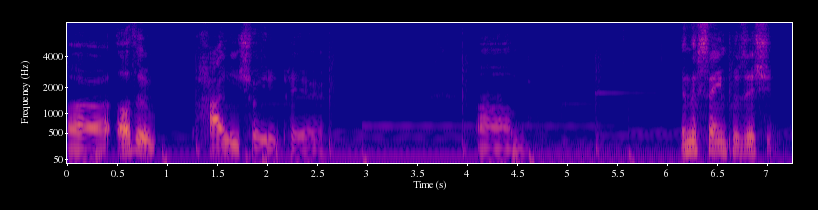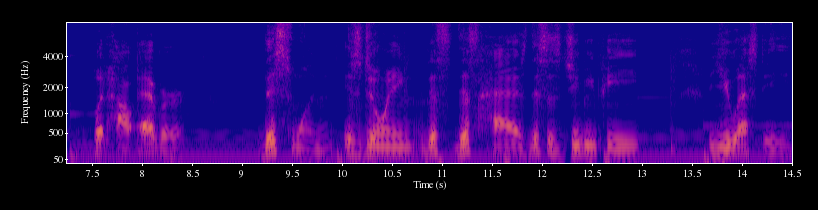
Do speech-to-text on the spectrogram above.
Uh, other highly traded pair um, in the same position, but however, this one is doing this. This has this is GBP USD.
